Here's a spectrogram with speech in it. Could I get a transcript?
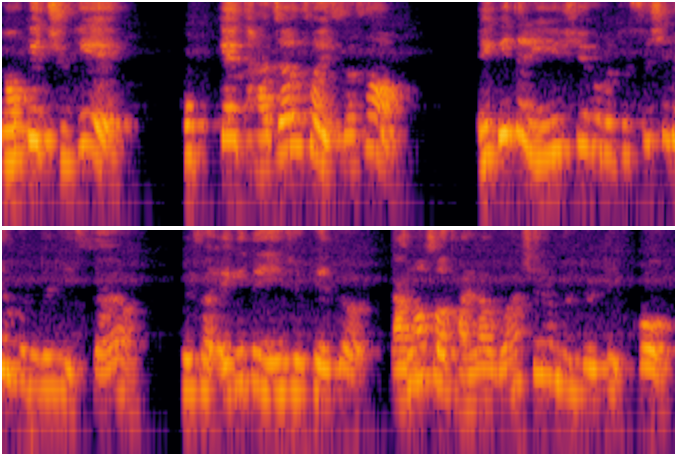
여기 죽이 곱게 다져서 있어서 애기들 이유식으로도 쓰시는 분들이 있어요. 그래서 애기들 인식해서 나눠서 달라고 하시는 분들도 있고.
